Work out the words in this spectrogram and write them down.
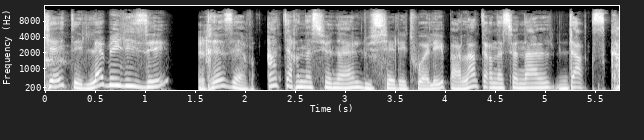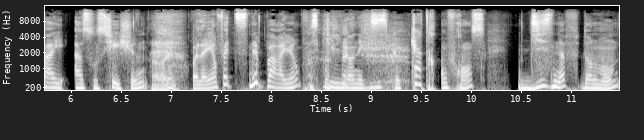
Qui a été labellisé réserve internationale du ciel étoilé par l'International Dark Sky Association. Ah ouais. Voilà, et en fait, ce n'est pas rien, parce qu'il n'en existe que 4 en France, 19 dans le monde.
